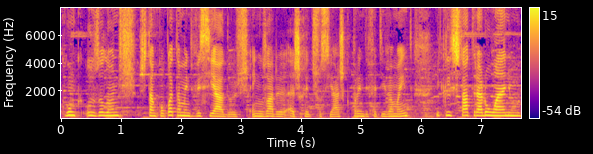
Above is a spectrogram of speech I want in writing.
com que os alunos estão completamente viciados em usar as redes sociais, que prende efetivamente, e que lhes está a tirar o ânimo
